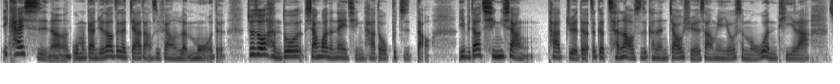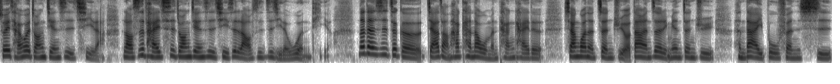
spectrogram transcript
一开始呢，我们感觉到这个家长是非常冷漠的，就是说很多相关的内情他都不知道，也比较倾向。他觉得这个陈老师可能教学上面有什么问题啦，所以才会装监视器啦。老师排斥装监视器是老师自己的问题啊。那但是这个家长他看到我们摊开的相关的证据哦，当然这里面证据很大一部分是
